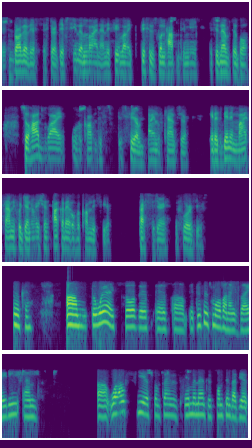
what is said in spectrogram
their brother, their sister. They've seen the line, and they feel like this is going to happen to me. It's inevitable. So, how do I overcome this this fear of dying of cancer? It has been in my family for generations. How can I overcome this fear? Pastor Jerry, the floor is yours. Okay. Um, the way I saw this is um, it, this is more of an anxiety, and uh, while fear sometimes is imminent, is something that you're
